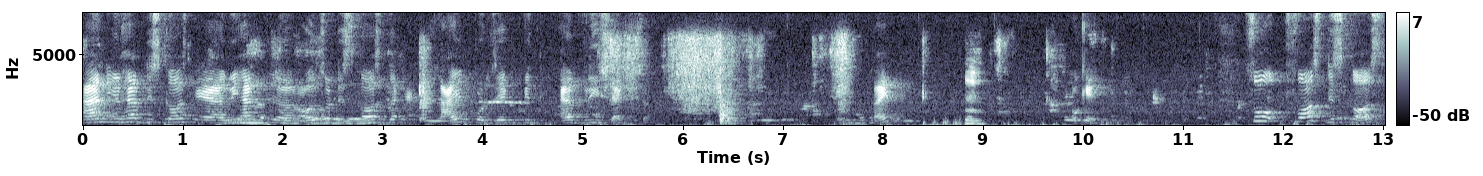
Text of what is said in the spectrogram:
and you have discussed uh, we have uh, also discussed the live project with every section. Right. Okay so first discuss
